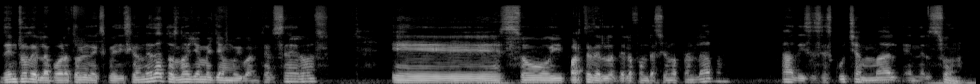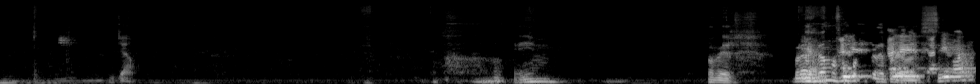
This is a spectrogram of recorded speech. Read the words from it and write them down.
dentro del laboratorio de expedición de datos, ¿no? Yo me llamo Iván Terceros, eh, soy parte de la, de la Fundación Open Lab. Ah, dice, se escucha mal en el Zoom. A ver, hagamos un poquito de dale, dale, Iván,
